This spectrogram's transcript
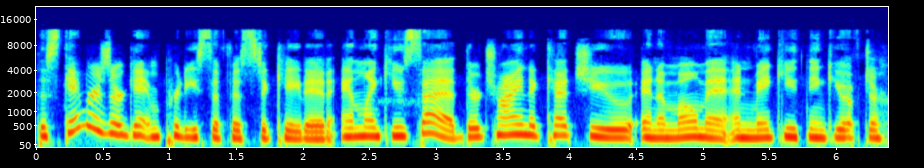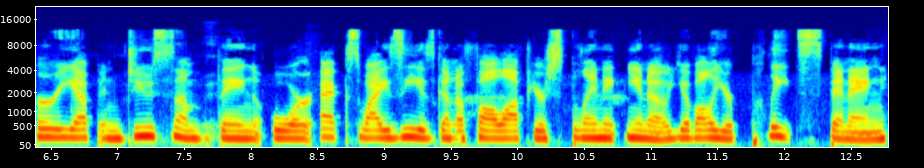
the scammers are getting pretty sophisticated and like you said they're trying to catch you in a moment and make you think you have to hurry up and do something or xyz is going to fall off your spinning you know you have all your plates spinning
